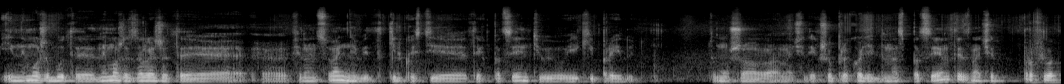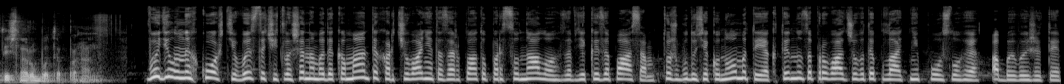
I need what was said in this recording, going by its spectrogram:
І не може бути, не може залежати е, фінансування від кількості тих пацієнтів, які прийдуть. Тому що, значить, якщо приходять до нас пацієнти, значить профілактична робота погана. Виділених коштів вистачить лише на медикаменти, харчування та зарплату персоналу завдяки запасам. Тож будуть економити і активно запроваджувати платні послуги, аби вижити.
